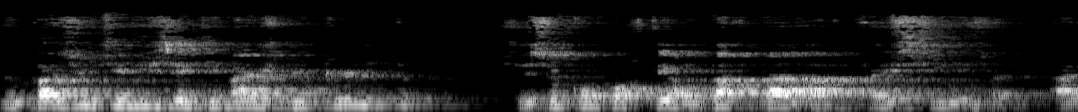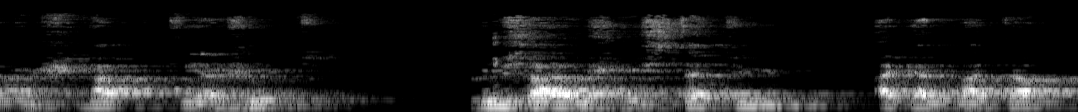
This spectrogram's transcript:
Ne pas utiliser d'image du culte, c'est se comporter en barbare, précise Schnapp, qui ajoute l'usage des statues, agalmata,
